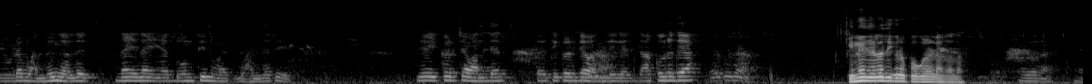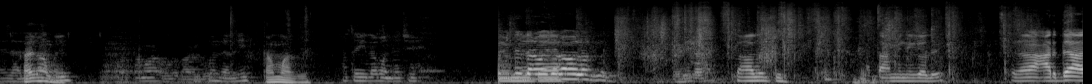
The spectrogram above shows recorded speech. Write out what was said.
एवढ्या बांधून झालेत. नाही नाही या दोन तीन बा- बांधायचे आहेत. या इकडच्या बांधल्यात तर तिकडच्या बांधलेल्या आहेत. दाखव रे त्या. पिण्या गेला तिकडे पोगळा टाकायला. हे बघा. हे काय काम आहे? बांधून. ही पण झाली? थांब माझं आता हिला बांधायचे दरवाजा लावा लागेल. चालत तू आता आम्ही निघालोय. या अर्ध्या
